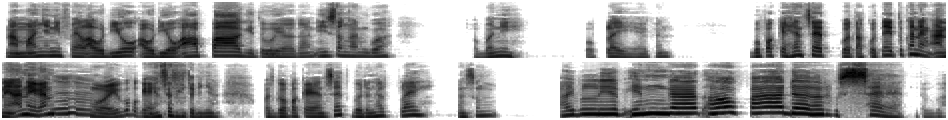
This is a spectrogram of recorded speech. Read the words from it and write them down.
namanya nih file audio audio apa gitu Hmm. ya kan iseng kan gua coba nih gua play ya kan gua pakai handset gua takutnya itu kan yang aneh-aneh kan Hmm. Wah, gue pakai handset jadinya. Pas gue pakai handset, gue denger play, langsung I believe in God, oh Father. Buset, kata gue.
